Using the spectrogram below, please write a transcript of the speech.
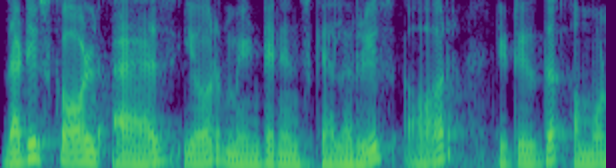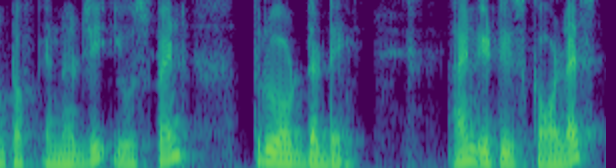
That is called as your maintenance calories or it is the amount of energy you spend throughout the day. And it is called as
